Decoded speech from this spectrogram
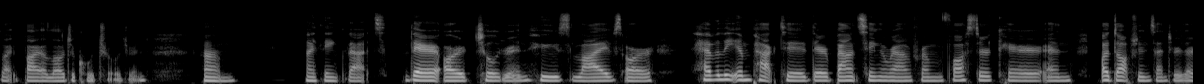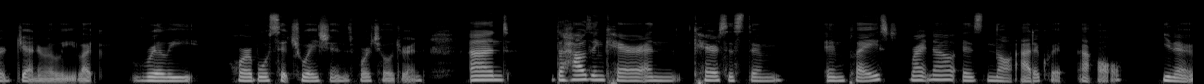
like biological children um I think that there are children whose lives are heavily impacted. They're bouncing around from foster care and adoption centers are generally like really horrible situations for children. And the housing care and care system in place right now is not adequate at all. You know,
